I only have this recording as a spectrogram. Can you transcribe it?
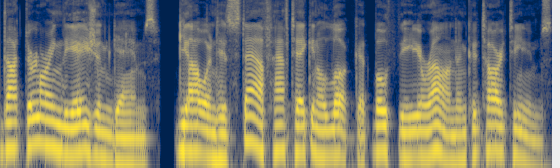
During the Asian Games, Guiao and his staff have taken a look at both the Iran and Qatar teams.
